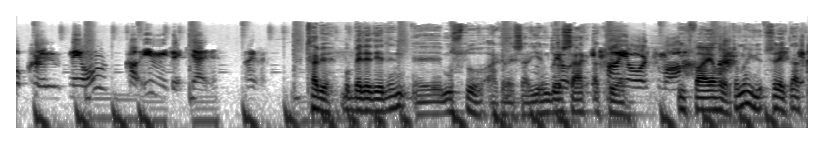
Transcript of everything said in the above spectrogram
o kır- ne o Ka- inmeyecek yani. Evet. Tabii bu belediyenin e, musluğu arkadaşlar 24 Yok, saat itfaiye akıyor. hortumu. İtfaiye hortumu sürekli akıyor.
